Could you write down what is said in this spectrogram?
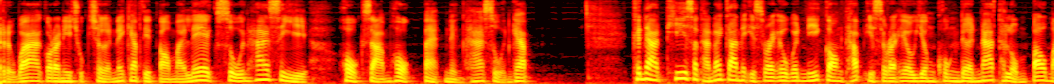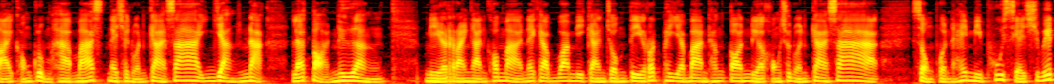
หรือว่ากรณีฉุกเฉินนะครับติดต่อหมายเลข 054-636-8150 ครับ ขณะที่สถานการณ์ในอิสราเอลวันนี้กองทัพอิสราเอลยังคงเดินหน้าถล่มเป้าหมายของกลุ่มฮามาสในฉนวนกาซาอย่างหนักและต่อเนื่อง มีรายงานเข้ามานะครับว่ามีการโจมตีรถพยาบาลทางตอนเหนือของฉนวนกาซาส่งผลให้มีผู้เสียชีวิต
